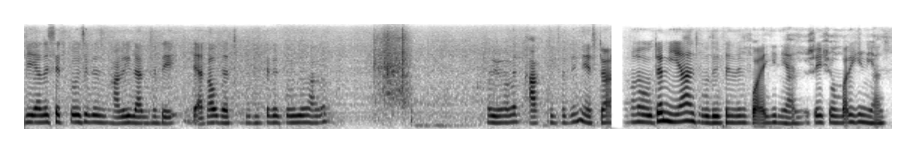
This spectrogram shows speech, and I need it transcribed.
দেয়ালে সেট করেছে, বেশ ভালোই লাগছে দেখ দেখাও যাচ্ছে দূর থেকে করলে ভালো। ওইভাবে থাক কিছুদিন, এক্সট্রা ওইটা নিয়ে আসব, দুই তিন দিন পরে গিয়ে নিয়ে আসব, সেই সোমবারে গিয়ে নিয়ে আসব।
